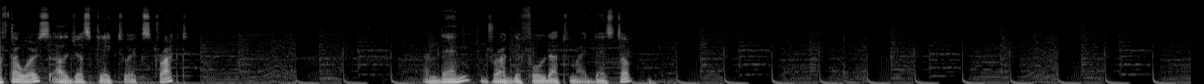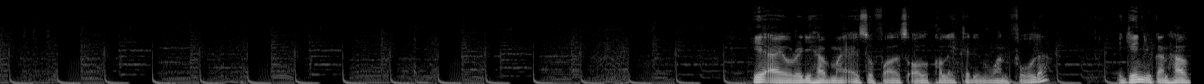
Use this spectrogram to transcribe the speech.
Afterwards, I'll just click to extract and then drag the folder to my desktop. Here I already have my ISO files all collected in one folder. Again, you can have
